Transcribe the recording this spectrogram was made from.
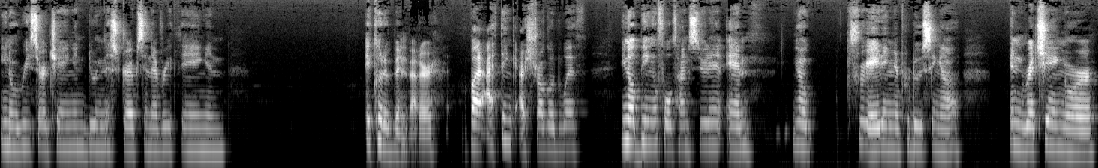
you know, researching and doing the scripts and everything, and it could have been better. but I think I struggled with, you know, being a full time student and, you know, creating and producing a enriching or,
